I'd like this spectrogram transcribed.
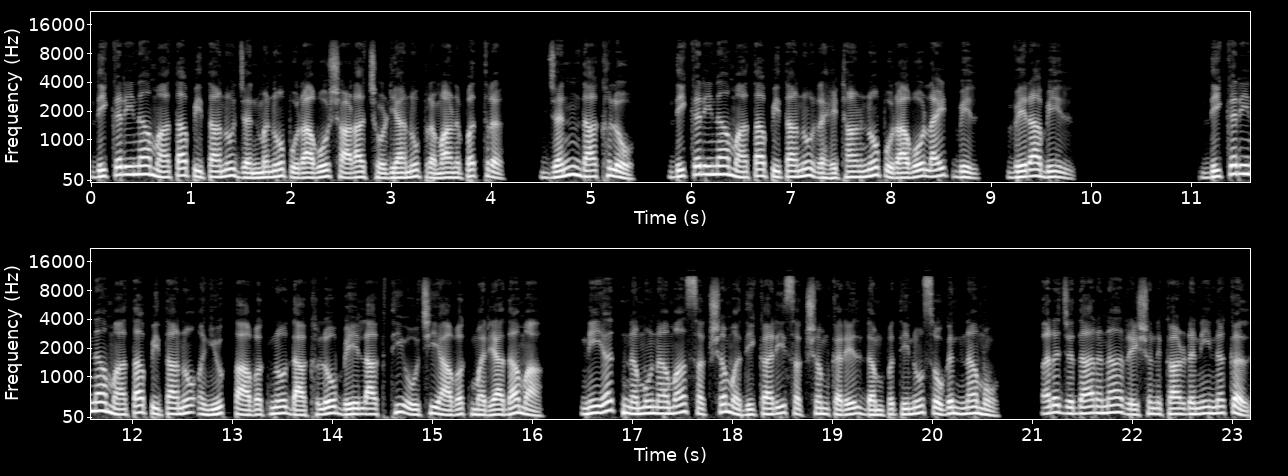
દીકરીના માતા પિતાનું જન્મનો પુરાવો શાળા છોડ્યાનું પ્રમાણપત્ર, જન્મ દાખલો દીકરીના માતા પિતાનું રહેઠાણનો પુરાવો લાઇટ બિલ, વેરા બિલ. દીકરીના માતા પિતાનો સંયુક્ત આવકનો દાખલો બે લાખથી ઓછી આવક મર્યાદામાં, નિયત નમૂનામાં સક્ષમ અધિકારી સક્ષમ કરેલ દંપતીનું સોગંદનામું, અરજદારના રેશન કાર્ડની નકલ,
